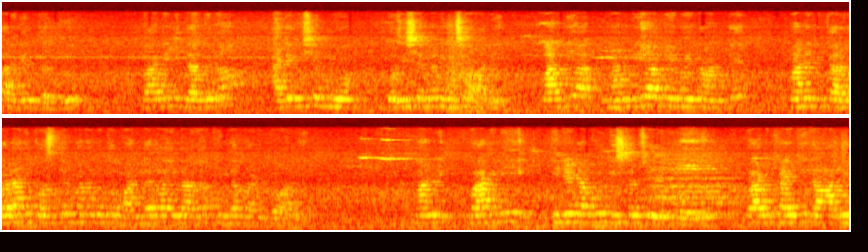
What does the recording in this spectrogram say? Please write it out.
పరిగెత్తద్దు. వాటికి దగ్గర అటెన్షన్ పొజిషన్లో మళ్ళీ మళ్ళీ అవి ఏమైనా అంటే మనకి కలవడానికి వస్తే మనం ఒక బండరాయిలాగా కింద పడుకోవాలి మళ్ళీ వాటిని తినేటప్పుడు డిస్టర్బ్ చేయకూడదు. వాటిపైకి రాళ్ళు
